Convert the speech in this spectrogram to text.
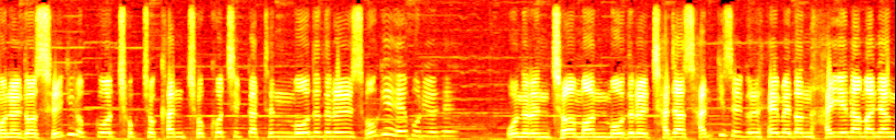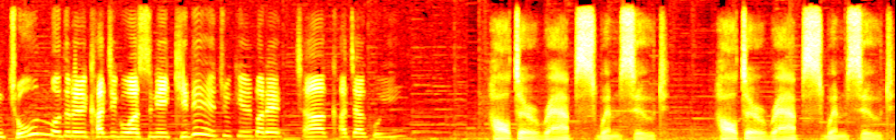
오늘도 슬기롭고 촉촉한 초코칩 같은 모드들을 소개해보려 해. 오늘은 저 먼 모드를 찾아 산기슭을 헤매던 하이에나 마냥 좋은 모드를 가지고 왔으니 기대해 주길 바래. 자 가자구이. Halter wrap swimsuit. Halter wrap swimsuit.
